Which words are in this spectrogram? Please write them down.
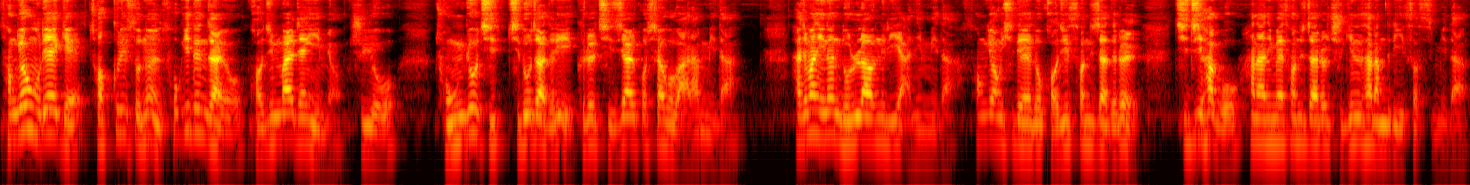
성경 우리에게 적그리스도는 속이는 자요 거짓말쟁이이며 주요 종교 지, 지도자들이 그를 지지할 것이라고 말합니다. 하지만 이는 놀라운 일이 아닙니다. 성경 시대에도 거짓 선지자들을 지지하고 하나님의 선지자를 죽이는 사람들이 있었습니다.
